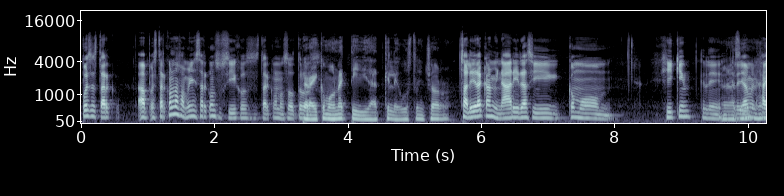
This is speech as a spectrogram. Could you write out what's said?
Pues estar, ah, pues estar con la familia, estar con sus hijos, estar con nosotros. Pero hay como una actividad que le gusta un chorro. Salir a caminar, ir así como hiking, que le, que Ah, le sí, llaman ir a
